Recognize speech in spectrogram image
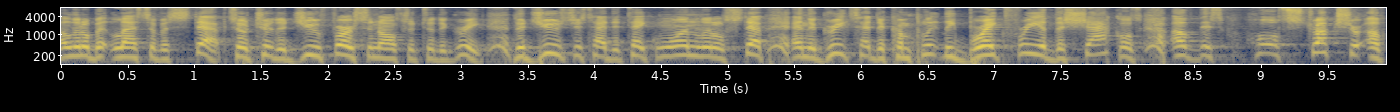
a little bit less of a step. So, to the Jew first and also to the Greek. The Jews just had to take one little step, and the Greeks had to completely break free of the shackles of this whole structure of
